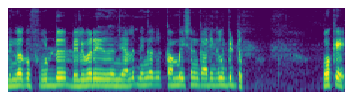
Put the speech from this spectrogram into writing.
നിങ്ങൾക്ക് ഫുഡ് ഡെലിവറി ചെയ്ത് കഴിഞ്ഞാൽ നിങ്ങൾക്ക് കമ്മീഷൻ കാര്യങ്ങളും കിട്ടും. ഓക്കെ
